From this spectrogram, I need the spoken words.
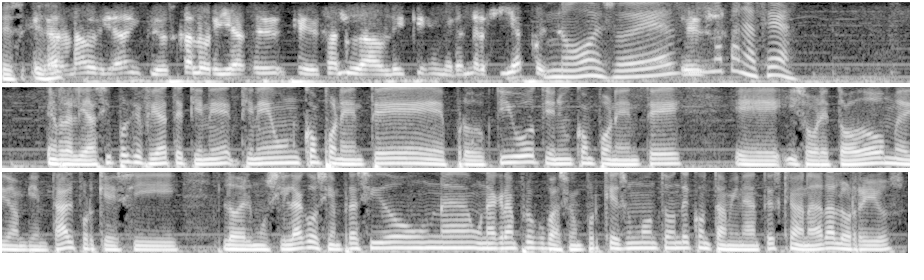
Es, esa, una bebida de 22 calorías eh, que es saludable y que genera energía, pues No, eso es Es- la panacea. En realidad sí, porque fíjate, tiene, tiene un componente productivo, tiene un componente eh, y sobre todo medioambiental, porque si lo del mucílago siempre ha sido una, una gran preocupación porque es un montón de contaminantes que van a dar a los ríos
